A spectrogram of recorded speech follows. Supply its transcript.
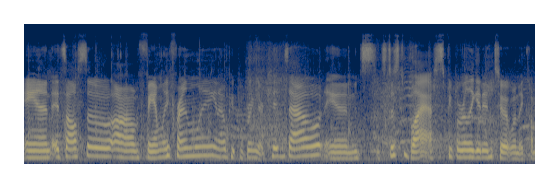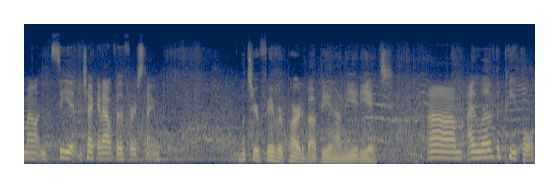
And it's also um, family friendly. You know, people bring their kids out, and it's, it's just a blast. People really get into it when they come out and see it and check it out for the first time. What's your favorite part about being on the 88s? Um, I love the people,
